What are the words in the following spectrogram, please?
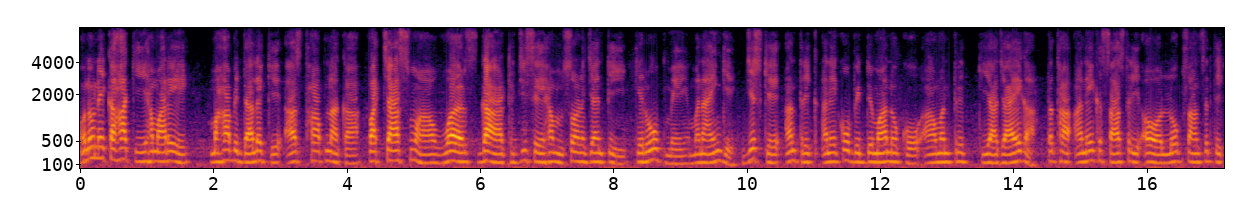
उन्होंने कहा कि हमारे महाविद्यालय के स्थापना का पचासवा वर्ष गांठ, जिसे हम स्वर्ण जयंती के रूप में मनाएँगे, जिसके अंतरिक्ष अनेकों विद्यमानों को आमंत्रित किया जाएगा, तथा अनेक शास्त्रीय और लोक सांस्कृतिक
